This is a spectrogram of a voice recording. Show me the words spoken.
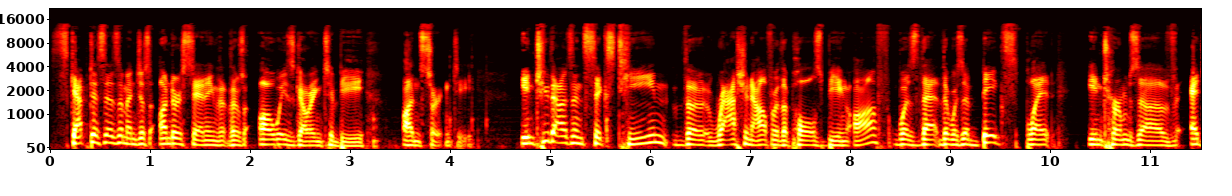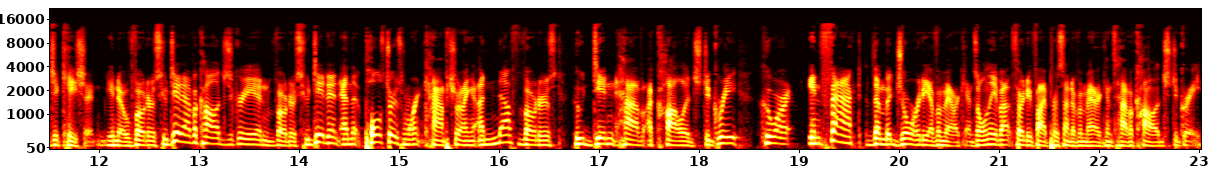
skepticism and just understanding that there's always going to be uncertainty. In 2016, the rationale for the polls being off was that there was a big split in terms of education, you know, voters who did have a college degree and voters who didn't, and that pollsters weren't capturing enough voters who didn't have a college degree, who are, in fact, the majority of Americans. Only about 35% of Americans have a college degree.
